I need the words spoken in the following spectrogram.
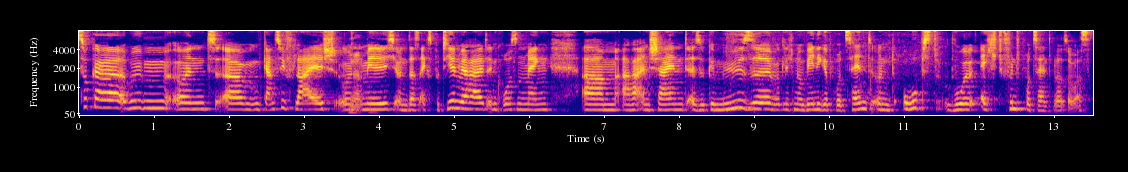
Zuckerrüben und ähm, ganz viel Fleisch und Ja. Milch und das exportieren wir halt in großen Mengen. Ähm, aber anscheinend, also Gemüse wirklich nur wenige Prozent und Obst wohl echt fünf Prozent oder sowas.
